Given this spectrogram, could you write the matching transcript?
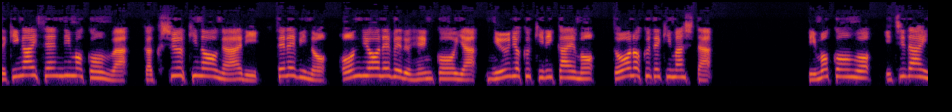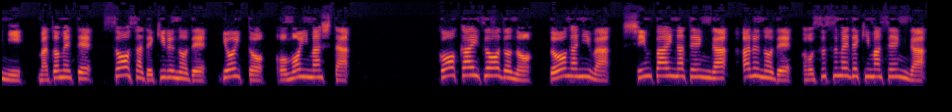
赤外線リモコンは学習機能があり、テレビの音量レベル変更や入力切り替えも登録できました。リモコンを1台にまとめて操作できるので良いと思いました。高解像度の動画には心配な点があるのでおすすめできませんが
